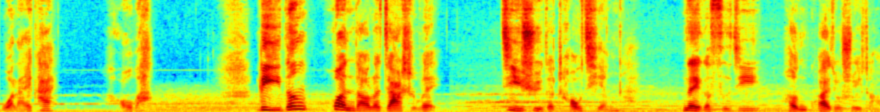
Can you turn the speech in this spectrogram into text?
我来开。”好吧，李登换到了驾驶位，继续的朝前开。那个司机很快就睡着了。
